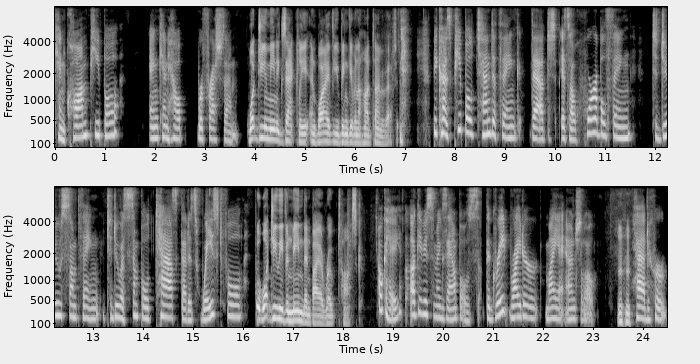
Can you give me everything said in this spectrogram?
can calm people and can help refresh them. What do you mean exactly, and why have you been given a hard time about it? because people tend to think that it's a horrible thing to do something, to do a simple task that is wasteful. But what do you even mean then by a rote task? Okay, I'll give you some examples. The great writer Maya Angelou mm-hmm. had her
